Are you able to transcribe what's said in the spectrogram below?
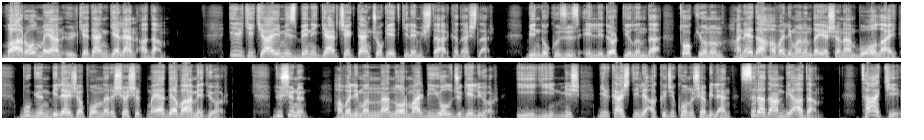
Var olmayan ülkeden gelen adam. İlk hikayemiz beni gerçekten çok etkilemişti arkadaşlar. 1954 yılında Tokyo'nun Haneda Havalimanı'nda yaşanan bu olay bugün bile Japonları şaşırtmaya devam ediyor. Düşünün, havalimanına normal bir yolcu geliyor, iyi giyinmiş, birkaç dili akıcı konuşabilen sıradan bir adam. Ta ki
